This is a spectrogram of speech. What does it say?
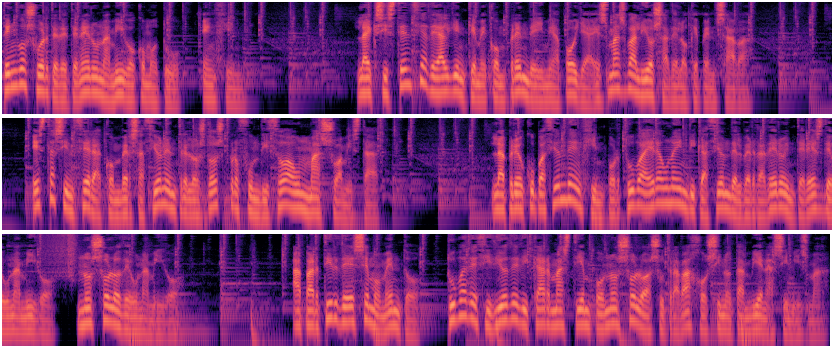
Tengo suerte de tener un amigo como tú, Engin. La existencia de alguien que me comprende y me apoya es más valiosa de lo que pensaba. Esta sincera conversación entre los dos profundizó aún más su amistad. La preocupación de Engin por Tuba era una indicación del verdadero interés de un amigo, no solo de un amigo. A partir de ese momento, Tuba decidió dedicar más tiempo no solo a su trabajo sino también a sí misma.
